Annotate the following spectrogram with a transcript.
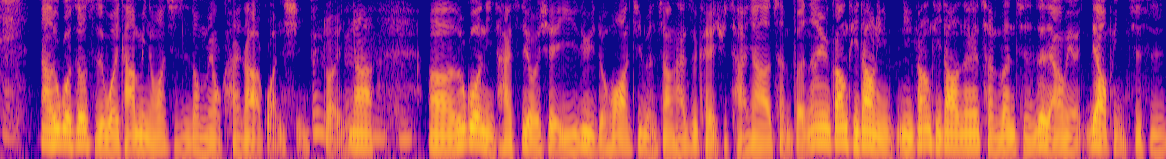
对。那如果这只是维他命的话，其实都没有太大的关系。对。那呃，如果你还是有一些疑虑的话，基本上还是可以去查一下它的成分。那因为刚提到你，你刚提到的那些成分，其实这两个药品其实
